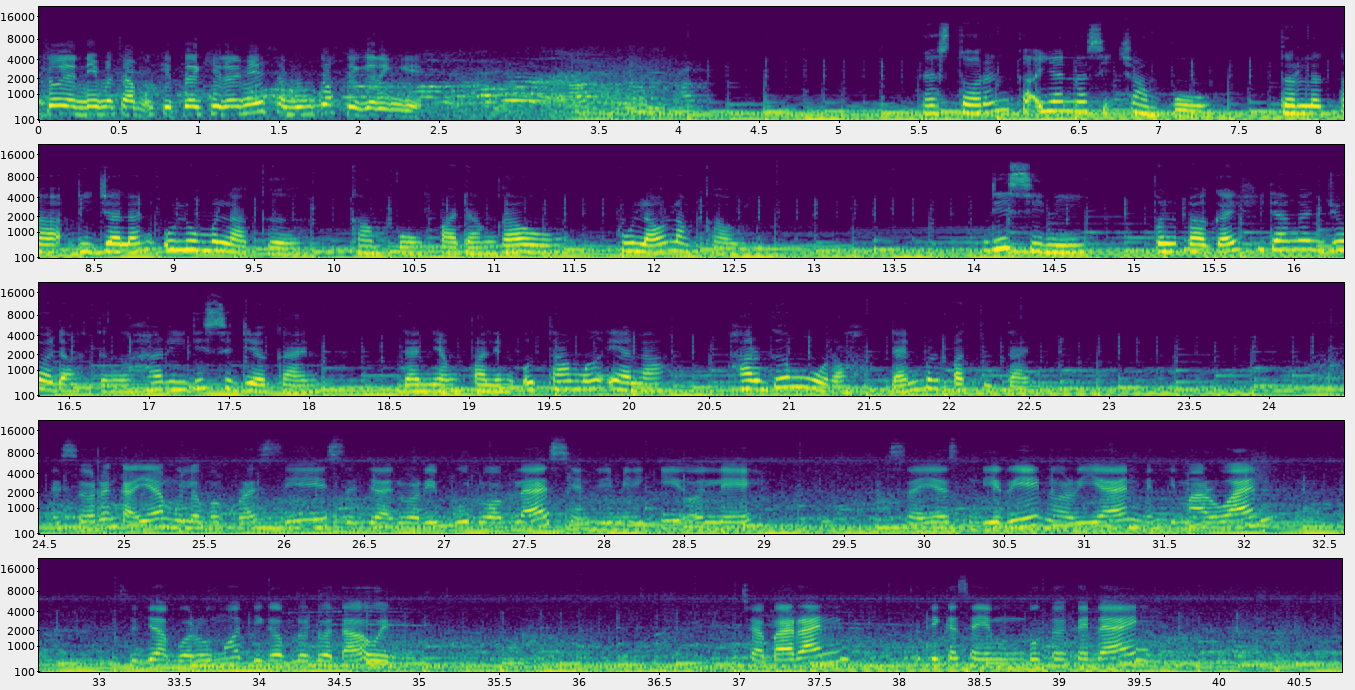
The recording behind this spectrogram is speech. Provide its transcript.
So jadi macam kita kira ni sebungkus RM3. Restoran Kak Yan Nasi Campur terletak di Jalan Ulu Melaka, Kampung Padang Gaung, Pulau Langkawi. Di sini, pelbagai hidangan juadah tengah hari disediakan dan yang paling utama ialah harga murah dan berpatutan. Restoran Kak Yan mula beroperasi sejak 2012 yang dimiliki oleh saya sendiri, Norian binti Marwan sejak berumur 32 tahun. Cabaran ketika saya membuka kedai,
